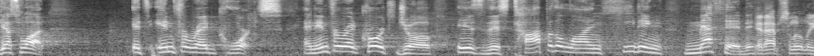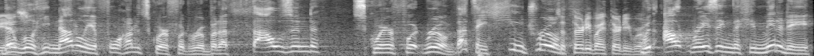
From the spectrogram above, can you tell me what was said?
Guess what? It's infrared quartz. And infrared quartz, Joe, is this top of the line heating method. It absolutely that is. That will heat not only a 400 square foot room, but a thousand square foot room. That's a huge room. It's a 30 by 30 room. Without raising the humidity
